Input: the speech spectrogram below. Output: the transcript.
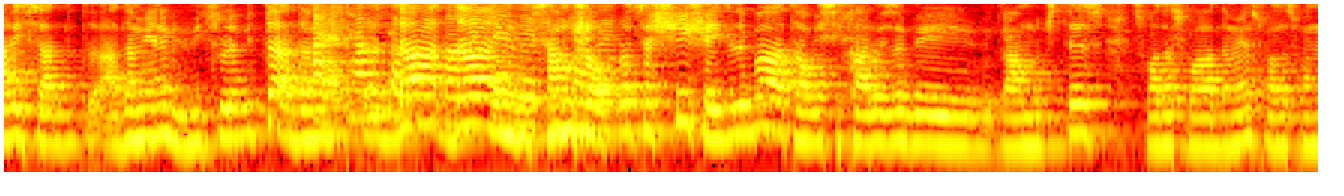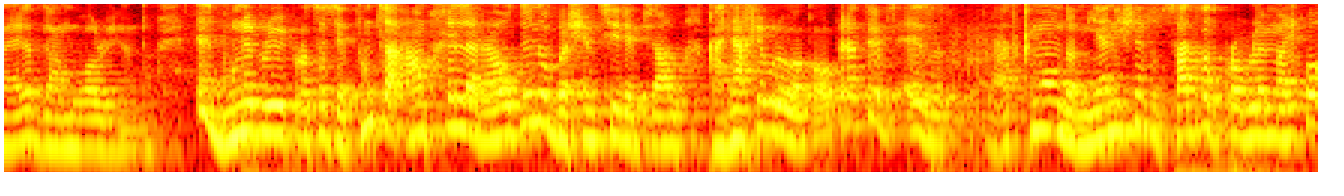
არის ადამიანები ვიცულებით და ადამიანები და და სამუშაო პროცესში შეიძლება თავისი ხარვეზები გამოჩნდეს სხვადასხვა ადამიანებს სხვადასხვანაირად გამოავლინონ. ეს ბუნებრივი პროცესია, თუმცა ამ ხელა რაოდენობა შემცირების, ანუ განახევრება კოოპერატივებს, ეს რა თქმა უნდა მიანიშნებს, რომ სადღაც პრობლემა იყო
